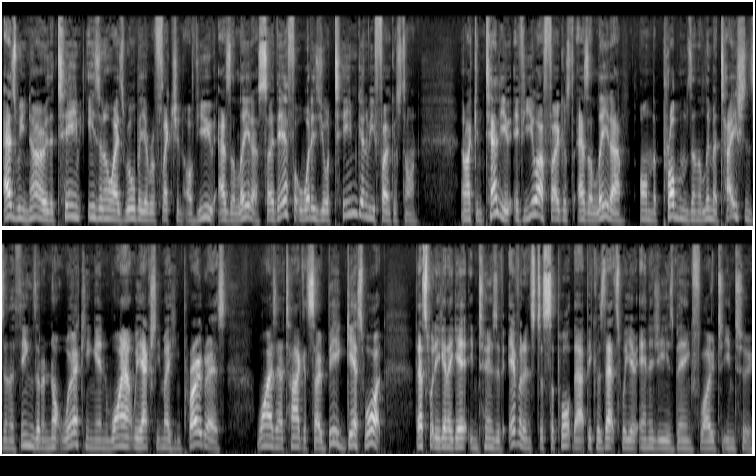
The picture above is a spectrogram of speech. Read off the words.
as we know, the team is and always will be a reflection of you as a leader. So, therefore, what is your team going to be focused on? And I can tell you, if you are focused as a leader on the problems and the limitations and the things that are not working and why aren't we actually making progress? Why is our target so big? Guess what? That's what you're going to get in terms of evidence to support that because that's where your energy is being flowed into.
